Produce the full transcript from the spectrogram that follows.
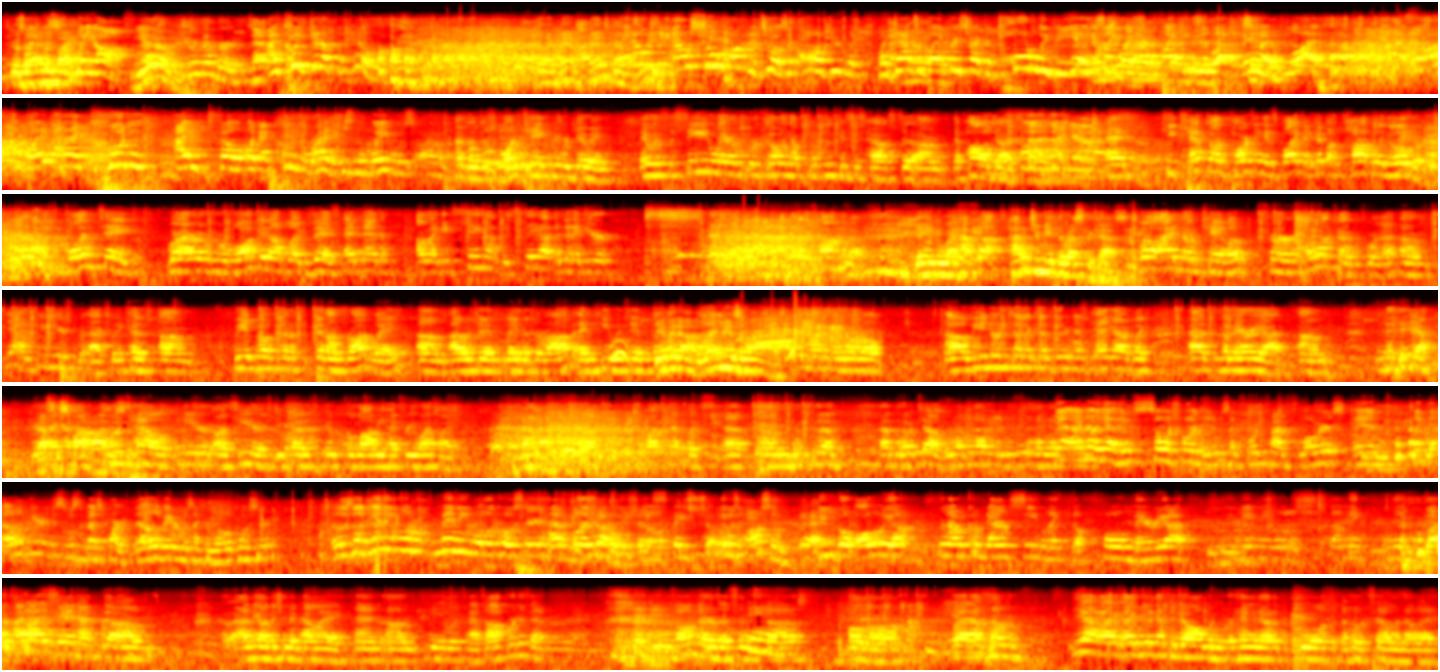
It was bike was bike? way off. Yeah. Really? You remember that? I couldn't get up the hill. Like, man, Finn's kind And I was like, I was so confident too. I was like, oh, dude, like my dad's a bike racer. I could totally be. Yeah, he's like, Every like, last Vikings in goddamn Vikings in my blood. and I got on the bike and I couldn't. I felt like I couldn't ride it because the weight was. I don't know. remember this one take we were doing. It was the scene where we were going up to Lucas's house to um, apologize to him. And he kept on parking his bike and it kept on toppling over. There was one take where I remember we were walking up like this, and then I'm like, it stayed up, it stayed up, and then I hear. And I'm like, what are you talking about? Gaten, what, how, how did you meet the rest of the cast? Well, I had known Caleb for a long time before that. Um, yeah, a few years actually, because um, we had both been, been on Broadway. Um, I was in Les Miserables, and he was in. The Give it up. Let me rise. Everyone in the world. Uh, we had known each other because we were just hang out like at the Marriott. Um, yeah. we That's the spot, at The obviously. hotel near our theaters because it, the lobby had free Wi-Fi. we could watch Netflix at um, the at the hotel. Remember that? We used to hang out Yeah, I know. Yeah, it was so much fun. and It was like 45 floors, and like the elevator. This was the best part. The elevator was like a roller coaster. It was a mini little mini roller coaster. Have fun, shuttle, like show. space shuttle. It was awesome. Yeah. You would go all the way up, and I would come down and see like the whole Marriott. It gave me a little stomach, and then I had butterflies. been at the um, at the audition in LA, and um, he was as awkward as ever. And he was all nervous and stuff. Aww. But um, yeah, I, I really got to know him when we were hanging out at the pool up at the hotel in LA.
